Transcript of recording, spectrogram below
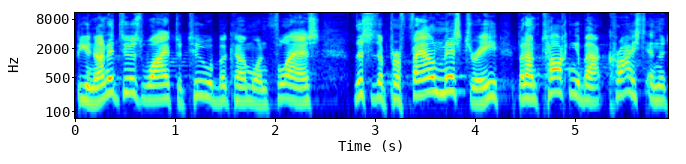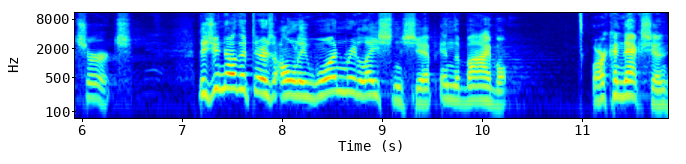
be united to his wife, the two will become one flesh. This is a profound mystery, but I'm talking about Christ and the church. Did you know that there's only one relationship in the Bible or connection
